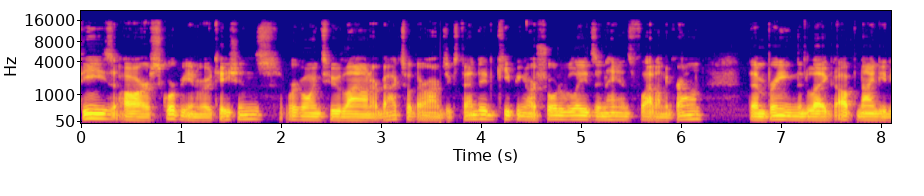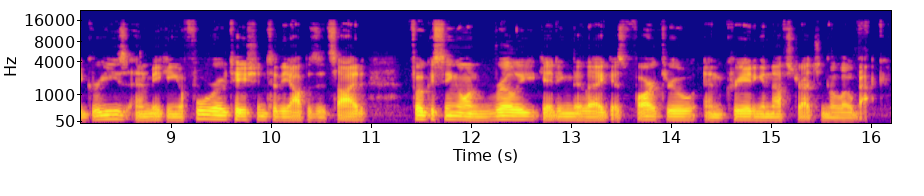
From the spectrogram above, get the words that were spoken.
These are scorpion rotations. We're going to lie on our backs with our arms extended, keeping our shoulder blades and hands flat on the ground, then bringing the leg up 90 degrees and making a full rotation to the opposite side, focusing on really getting the leg as far through and creating enough stretch in the low back.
